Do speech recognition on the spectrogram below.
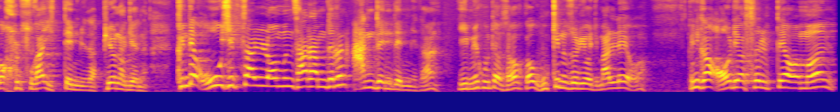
그할 수가 있답니다. 변하게는. 근데 50살 넘은 사람들은 안 된답니다. 이미 굳어서 그 웃기는 소리 하지 말래요. 그러니까 어렸을 때 하면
